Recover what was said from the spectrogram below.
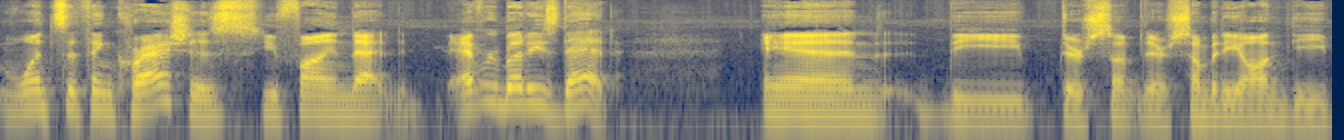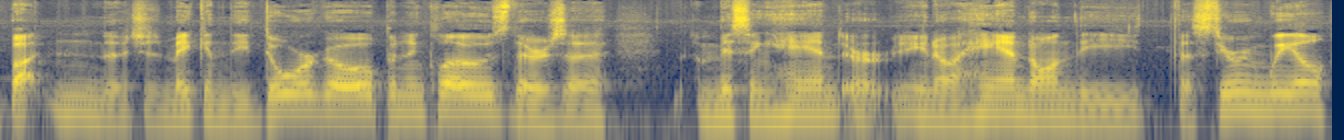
once the thing crashes, you find that everybody's dead, and the there's some there's somebody on the button which is making the door go open and close. There's a, a missing hand or you know a hand on the the steering wheel.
